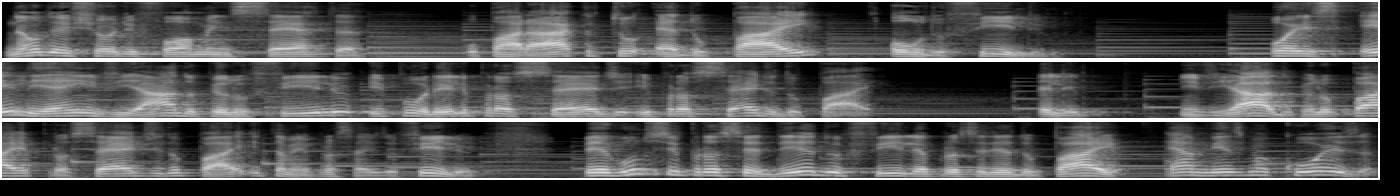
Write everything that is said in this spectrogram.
não deixou de forma incerta o Paráclito é do Pai ou do Filho, pois ele é enviado pelo Filho e por ele procede e procede do Pai. Ele enviado pelo Pai, procede do Pai e também procede do Filho. Pergunto se proceder do Filho é proceder do Pai é a mesma coisa.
